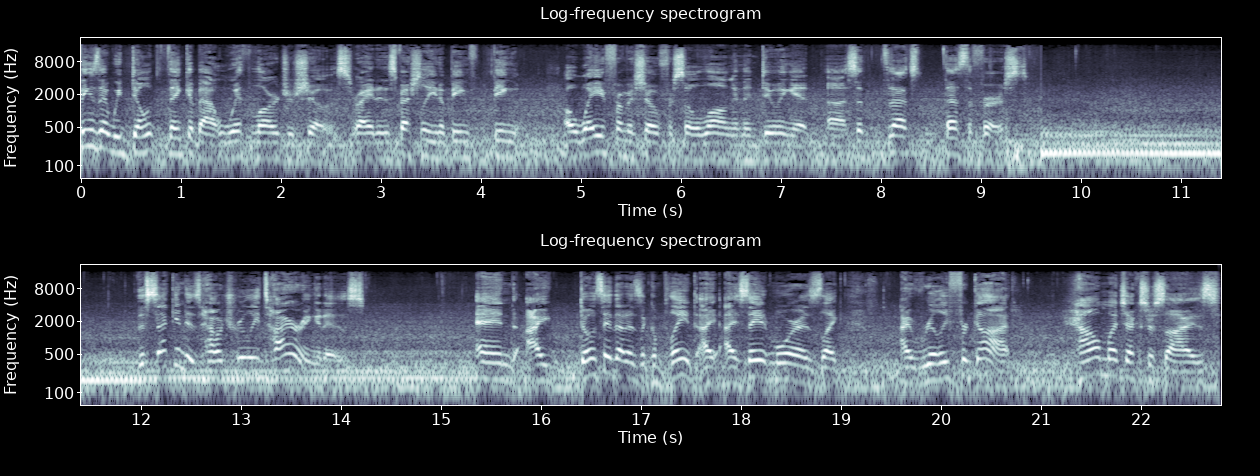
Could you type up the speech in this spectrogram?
things that we don't think about with larger shows, right? And especially, you know, being being away from a show for so long and then doing it. Uh, so that's that's the first. The second is how truly tiring it is. And I don't say that as a complaint. I, I say it more as like, I really forgot how much exercise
